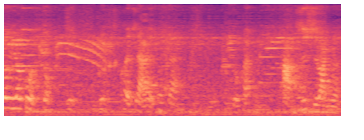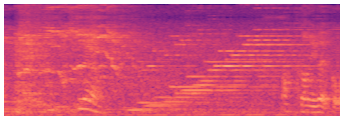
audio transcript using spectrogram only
终于要过重，耶！快下来，快下来，走快！啊，吃十万了，耶！哦，终于可以过。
